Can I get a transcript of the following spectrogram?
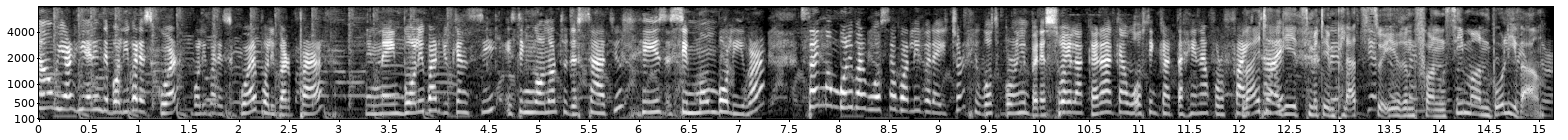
Now we are here in the Bolivar Square, Bolivar Square, Bolivar Park. The name Bolivar, you can see, is in honor to the statues. He is Simon Bolivar. Simon Bolivar was our liberator. He was born in Venezuela, Caracas, was in Cartagena for five Weiter geht's mit dem Platz zu Ehren von Simon Bolivar.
